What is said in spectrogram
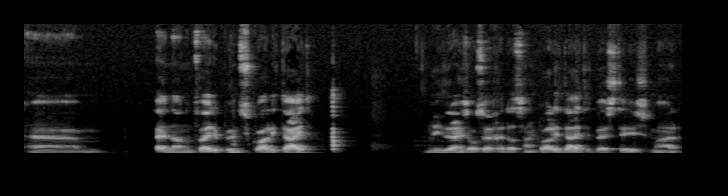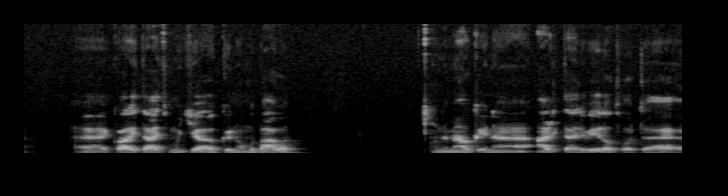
Ehm, en dan een tweede punt is kwaliteit. En Iedereen zal zeggen dat zijn kwaliteit het beste is, maar eh, kwaliteit moet je ook kunnen onderbouwen. En de melk in eh eigenlijk de hele wereld wordt eh,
